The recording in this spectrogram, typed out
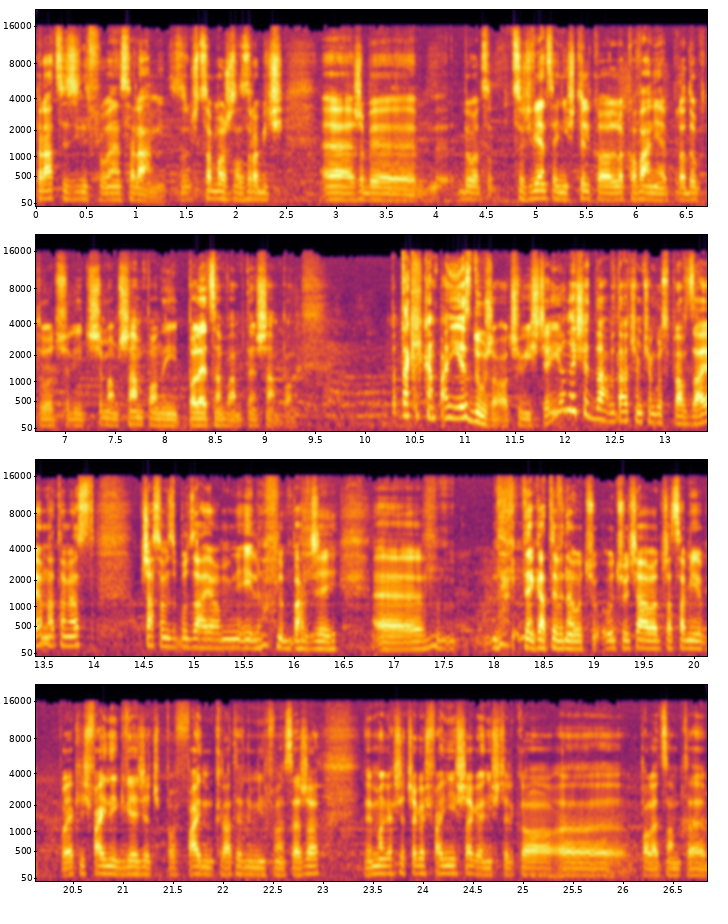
pracy z influencerami. Znaczy, Co można zrobić, e, żeby było co- coś więcej niż tylko lokowanie produktu, czyli trzymam szampon i polecam Wam ten szampon. Bo takich kampanii jest dużo oczywiście i one się w dalszym ciągu sprawdzają, natomiast czasem wzbudzają mniej lub bardziej e, negatywne uczu, uczucia, bo czasami po jakiejś fajnej gwieździe czy po fajnym, kreatywnym influencerze wymaga się czegoś fajniejszego niż tylko e, polecam te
